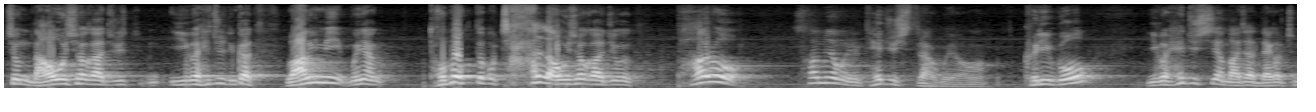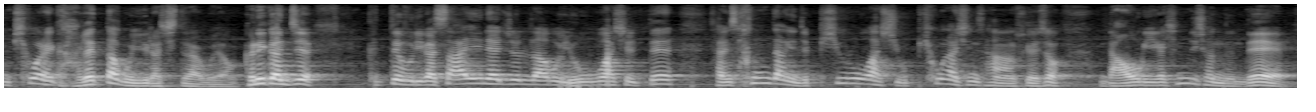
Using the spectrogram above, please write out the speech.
좀 나오셔가지고 이거 해주니까 왕님이 그냥 더벅더벅 잘 나오셔가지고 바로 서명을 이렇게 해주시더라고요. 그리고 이거 해주시자마자 내가 좀 피곤하니까 가겠다고 얘기를 하시더라고요. 그러니까 이제 그때 우리가 사인해 주려고 요구하실 때 사실 상당히 이제 피로하시고 피곤하신 상황 속에서 나오기가 힘드셨는데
